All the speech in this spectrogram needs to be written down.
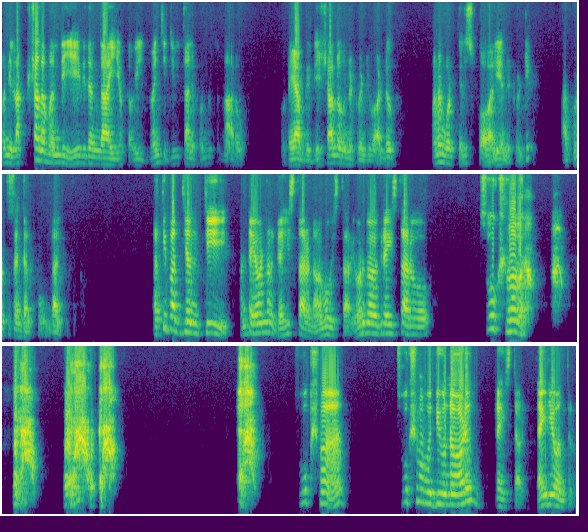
కొన్ని లక్షల మంది ఏ విధంగా ఈ యొక్క ఈ మంచి జీవితాన్ని పొందుతున్నారు. నూట యాభై దేశాల్లో ఉన్నటువంటి వాళ్ళు మనం కూడా తెలుసుకోవాలి అన్నటువంటి ఆ కృత సంకల్పం ఉండాలి. ప్రతిపద్యంతి అంటే ఏమన్నారు? గ్రహిస్తారండి అనుభవిస్తారు. ఎవరు గ్రహిస్తారు సూక్ష్మ సూక్ష్మ సూక్ష్మ బుద్ధి ఉన్నవాడు గ్రహిస్తాడు. ధైర్యవంతుడు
